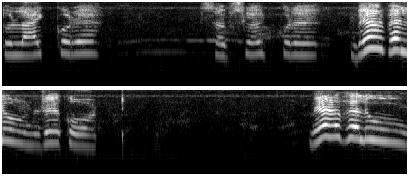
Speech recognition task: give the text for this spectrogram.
তো লাইক করে সাবস্ক্রাইব করে ভেঙে ফেলুন রেকর্ড ভেঙে ফেলুন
